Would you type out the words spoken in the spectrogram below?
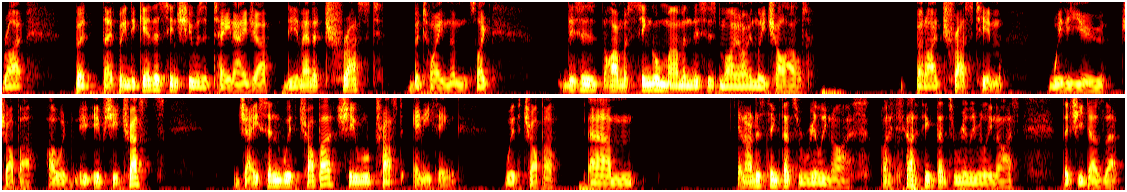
right? But they've been together since she was a teenager. The amount of trust between them. It's like this is I'm a single mum and this is my only child. But I trust him with you, Chopper. I would if she trusts Jacen with Chopper, she will trust anything with Chopper. Um, and I just think that's really nice. I, th- I think that's really, really nice that she does that.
